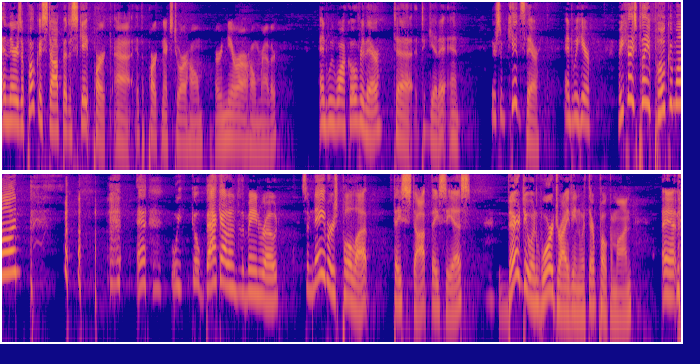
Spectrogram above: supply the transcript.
and there's a Pokestop at a skate park uh, at the park next to our home, or near our home rather. And we walk over there to to get it, and there's some kids there, and we hear, "Are you guys playing Pokemon?" we go back out onto the main road. Some neighbors pull up. They stop. They see us. They're doing war driving with their Pokemon, and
